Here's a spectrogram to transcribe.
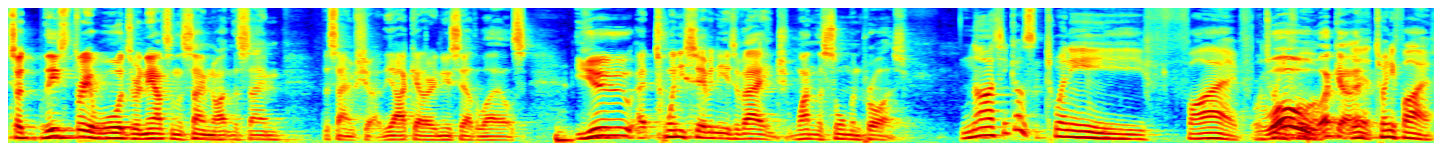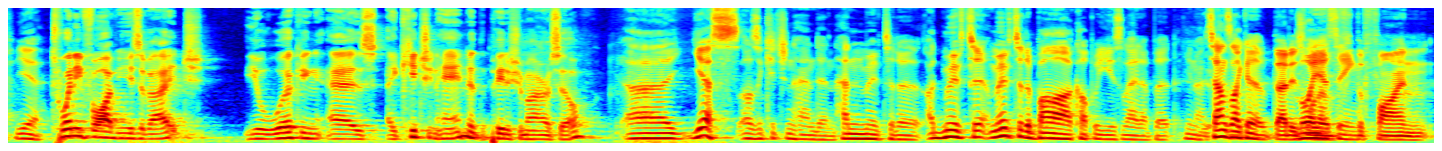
so these three awards were announced on the same night in the same the same show, the Art Gallery New South Wales. You, at 27 years of age, won the Sulman Prize. No, I think I was 25 or 24. Whoa, okay. Yeah, 25, yeah. 25 years of age, you're working as a kitchen hand at the Petersham RSL. Uh, yes, I was a kitchen hand then. Hadn't moved to the. I'd moved to moved to the bar a couple of years later, but you know, it sounds like a That is lawyer one of thing. the fine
